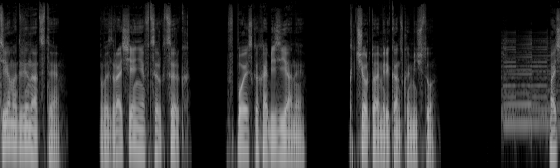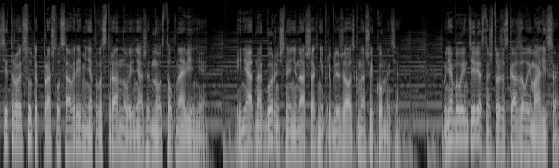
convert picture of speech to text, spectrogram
Тема 12. Возвращение в цирк-цирк. В поисках обезьяны. К черту американскую мечту. Почти трое суток прошло со времени этого странного и неожиданного столкновения, и ни одна горничная ни на шаг не приближалась к нашей комнате. Мне было интересно, что же сказала им Алиса.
